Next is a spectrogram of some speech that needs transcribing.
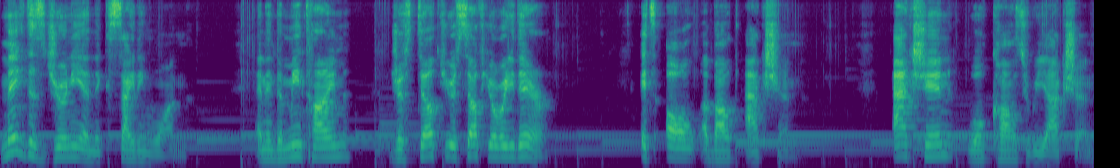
Make this journey an exciting one. And in the meantime, just tell to yourself you're already there. It's all about action. Action will cause reaction,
